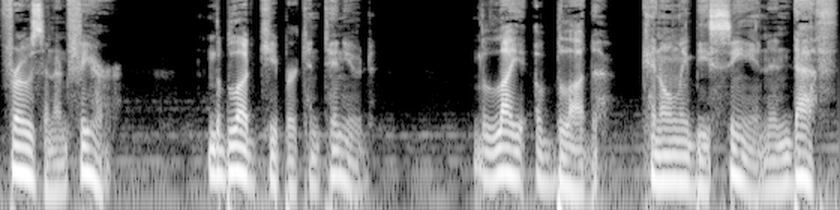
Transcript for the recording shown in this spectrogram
frozen in fear. The blood keeper continued. The light of blood can only be seen in death.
